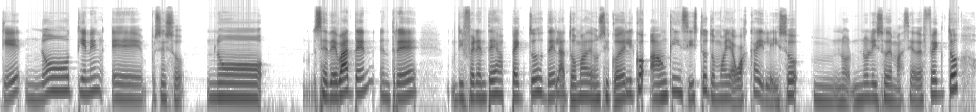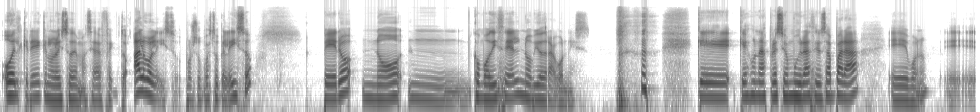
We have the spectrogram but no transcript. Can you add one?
que no tienen, eh, pues eso, no se debaten entre diferentes aspectos de la toma de un psicodélico, aunque insisto, tomó ayahuasca y le hizo, mm, no, no, le hizo demasiado efecto, o él cree que no le hizo demasiado efecto. Algo le hizo, por supuesto que le hizo, pero no, mm, como dice él, no vio dragones. que, que, es una expresión muy graciosa para, eh, bueno, eh,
